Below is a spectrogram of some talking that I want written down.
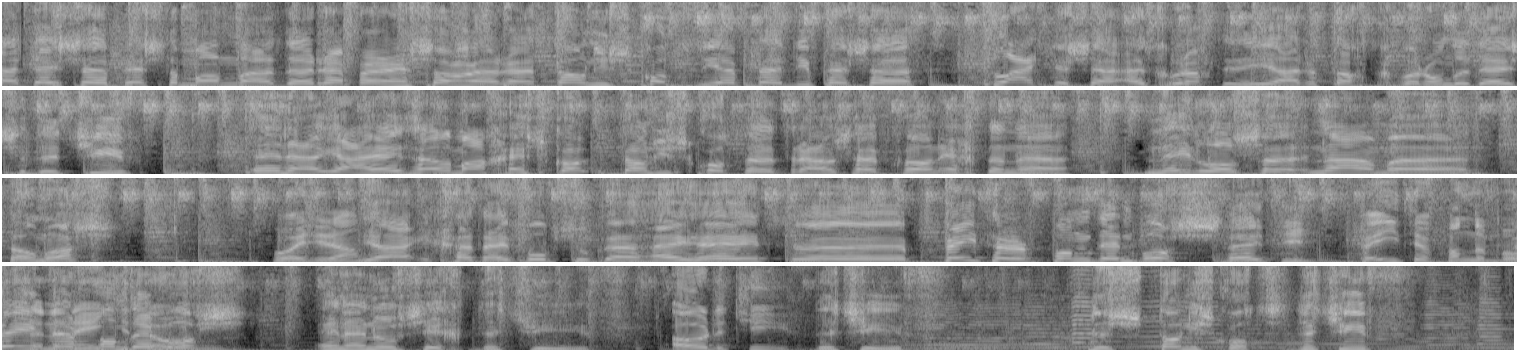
Ja, deze beste man, eh, de rapper en zanger eh, Tony Scott... die heeft eh, diverse plaatjes eh, uitgebracht in de jaren 80... waaronder deze The Chief. En eh, ja, hij heet helemaal geen Tony Scott eh, trouwens. Hij heeft gewoon echt een eh, Nederlandse naam, eh, Thomas. Hoe heet hij dan? Ja, ik ga het even opzoeken. Hij heet eh, Peter van den Bos, heet hij. Peter van den Bos. en dan Peter heet van den Tony. Bos. En hij noemt zich The Chief. Oh, de Chief. The Chief. Dus Tony Scott, The Chief.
